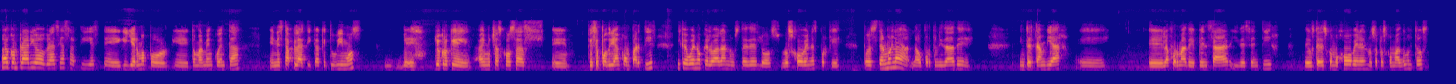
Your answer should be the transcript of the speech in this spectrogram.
Al contrario, gracias a ti, este Guillermo, por eh, tomarme en cuenta en esta plática que tuvimos. Yo creo que hay muchas cosas eh, que se podrían compartir y qué bueno que lo hagan ustedes los, los jóvenes porque pues tenemos la, la oportunidad de intercambiar eh, eh, la forma de pensar y de sentir de ustedes como jóvenes, nosotros como adultos,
